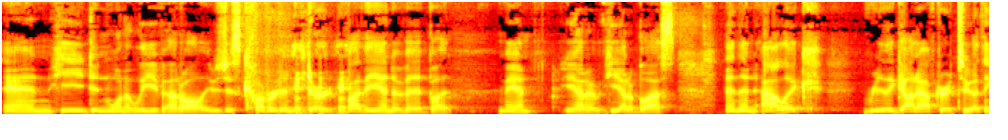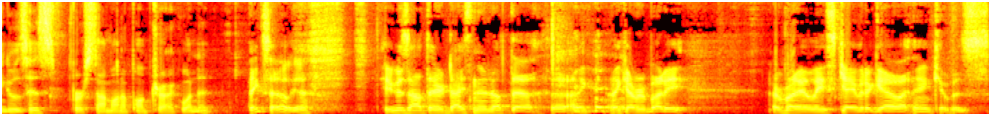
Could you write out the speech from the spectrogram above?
and he didn't want to leave at all. He was just covered in dirt by the end of it, but man, he had a he had a blast. And then Alec really got after it too. I think it was his first time on a pump track, wasn't it? I think so. Yeah, he was out there dicing it up though. So I think I think everybody everybody at least gave it a go. I think it was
